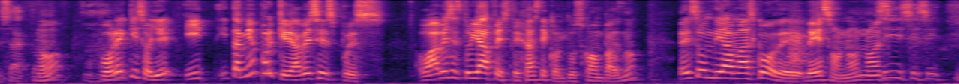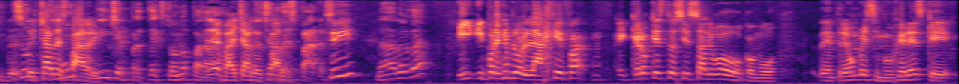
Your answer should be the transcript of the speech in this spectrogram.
Exacto. ¿no? Ajá. Por X o Y. Y, y también porque a veces, pues, o a veces tú ya festejaste con tus compas, ¿no? Es un día más como de, de eso, ¿no? No es... Sí, sí, sí. de- es de echar como despadre. Un pinche pretexto, ¿no? Para, Eh, para echar despadre. Sí. La verdad. Y, y, por ejemplo, la jefa, creo que esto sí es algo como entre hombres y mujeres, que,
